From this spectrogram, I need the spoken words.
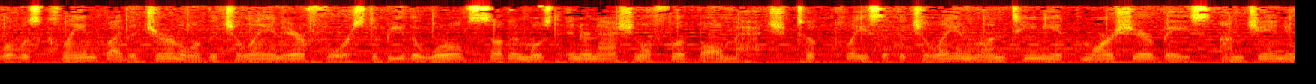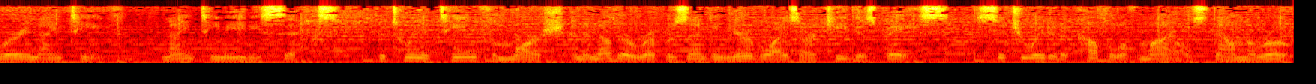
What was claimed by the Journal of the Chilean Air Force to be the world's southernmost international football match took place at the Chilean-run Marsh Air Base on January 19, 1986, between a team from Marsh and another representing Uruguay's Artigas base, situated a couple of miles down the road.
